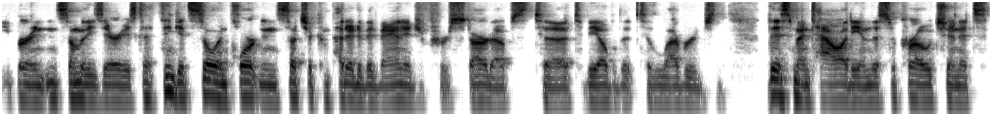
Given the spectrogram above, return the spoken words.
deeper in, in, some of these areas because I think it's so important and such a competitive advantage for startups to to be able to to leverage this mentality and this approach and it's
